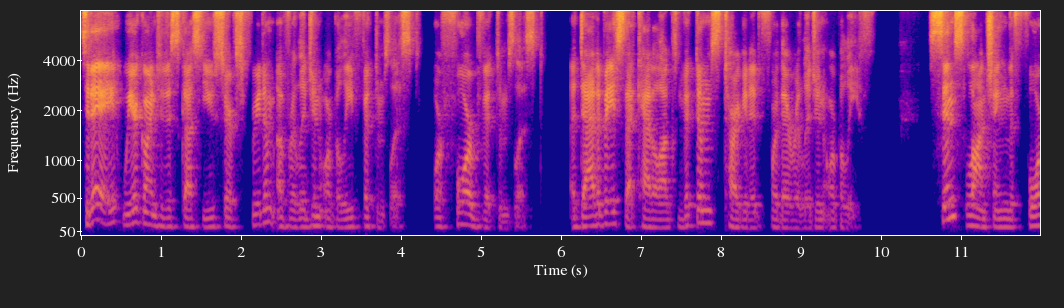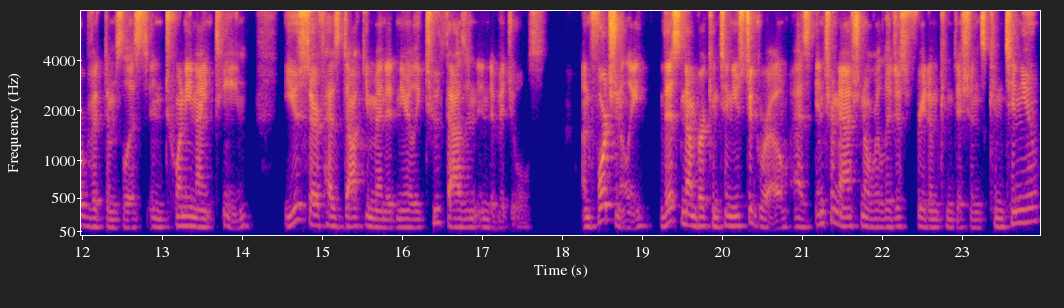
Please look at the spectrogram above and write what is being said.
Today, we are going to discuss USCIRF's Freedom of Religion or Belief Victims List, or FORB Victims List, a database that catalogs victims targeted for their religion or belief. Since launching the FORB Victims List in 2019, USCIRF has documented nearly 2,000 individuals. Unfortunately, this number continues to grow as international religious freedom conditions continue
